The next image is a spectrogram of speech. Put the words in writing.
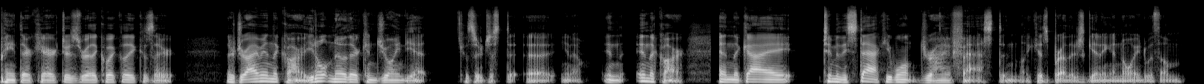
paint their characters really quickly because they're they're driving the car. You don't know they're conjoined yet because they're just uh, you know in in the car. And the guy Timothy Stack, he won't drive fast, and like his brother's getting annoyed with him,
